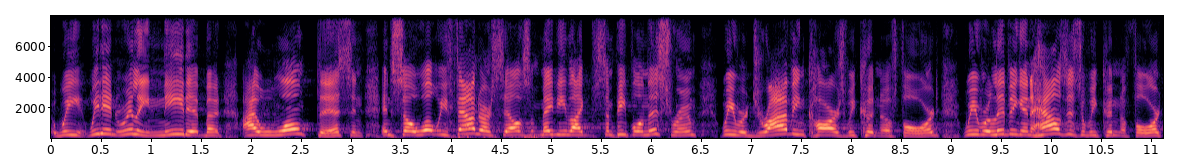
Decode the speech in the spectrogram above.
We, we didn't really need it, but I want this. And, and so what we found ourselves, maybe like some people in this room, we were driving cars we couldn't afford, we were living in houses that we couldn't afford,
